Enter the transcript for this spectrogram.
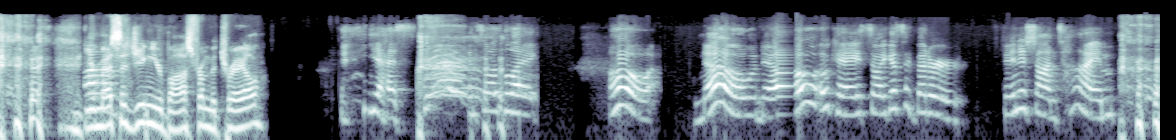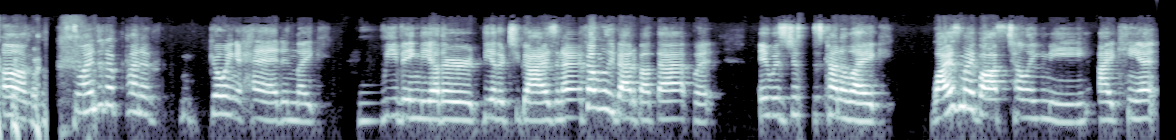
You're um, messaging your boss from the trail? yes. And so I was like, Oh, no, no. Okay. So I guess I better finish on time. Um, so I ended up kind of going ahead and like leaving the other the other two guys, and I felt really bad about that. But it was just kind of like, why is my boss telling me I can't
